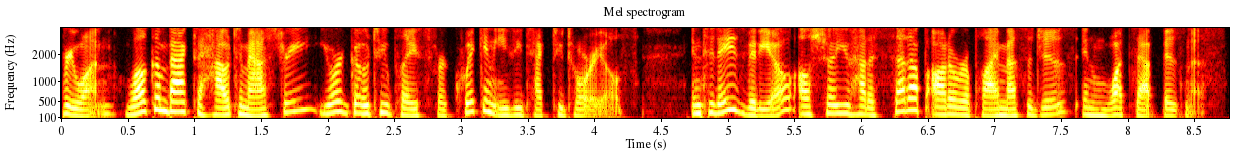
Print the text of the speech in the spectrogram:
everyone, welcome back to How to Mastery, your go-to place for quick and easy tech tutorials. In today's video, I'll show you how to set up auto reply messages in WhatsApp Business.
